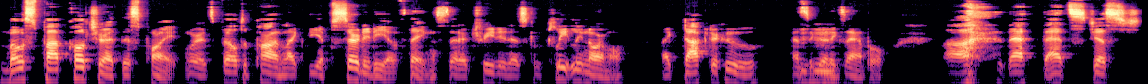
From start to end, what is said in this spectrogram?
most pop culture at this point, where it's built upon like the absurdity of things that are treated as completely normal, like Doctor Who. That's a good Mhm. example. Uh, that that's just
